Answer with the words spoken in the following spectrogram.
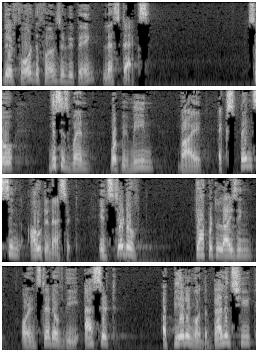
Therefore, the firms will be paying less tax. So, this is when what we mean by expensing out an asset instead of capitalizing or instead of the asset appearing on the balance sheet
